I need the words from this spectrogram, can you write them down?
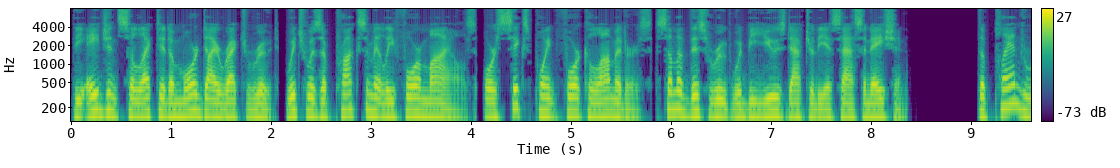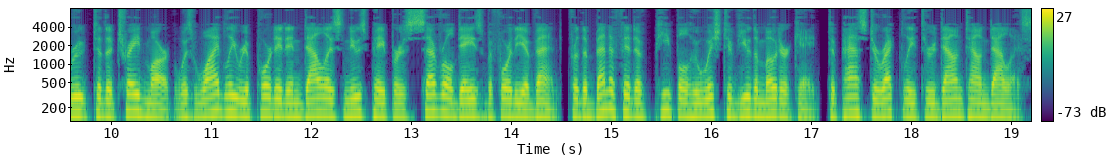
the agent selected a more direct route, which was approximately 4 miles, or 6.4 kilometers some of this route would be used after the assassination. The planned route to the Trade Mart was widely reported in Dallas newspapers several days before the event, for the benefit of people who wished to view the motorcade, to pass directly through downtown Dallas.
